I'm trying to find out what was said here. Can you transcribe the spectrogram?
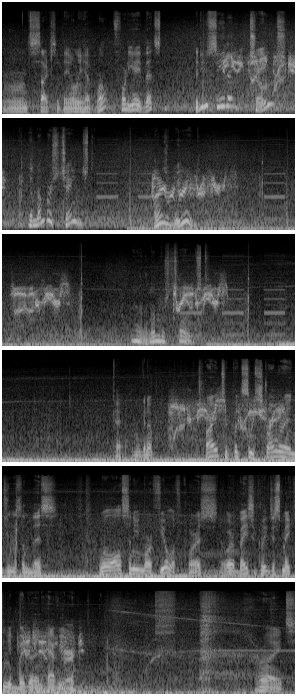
Mm, it sucks that they only have... Well, 48. That's... Did you see that change? The numbers changed. That was weird. 500 meters. Yeah, the numbers 300 changed. Okay, I'm gonna 100 meters. Try to put some stronger engines on this. We'll also need more fuel, of course. We're basically just making it bigger and heavier. Right.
